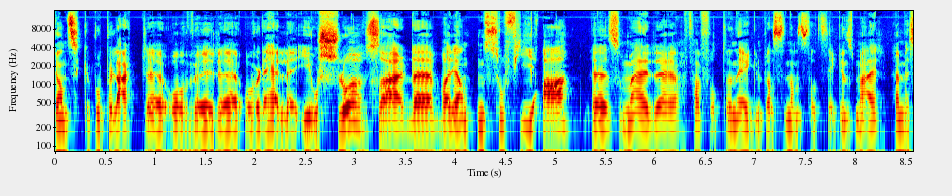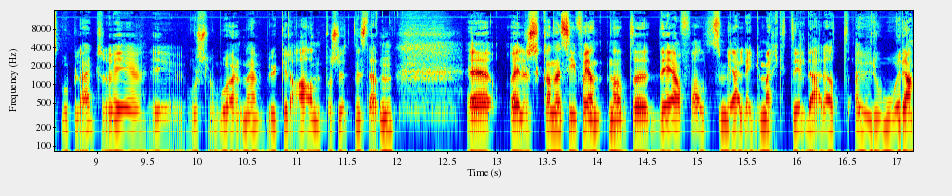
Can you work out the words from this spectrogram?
ganske populært eh, over, eh, over det hele. I Oslo så er det varianten Sofie A som er, har fått en egen plass i navnestatistikken, som er, er, mest populært. Så vi i Oslo-boerne bruker A-en på slutten isteden. Eh, ellers kan jeg si for jentene at det i fall, som jeg legger merke til, det er at Aurora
